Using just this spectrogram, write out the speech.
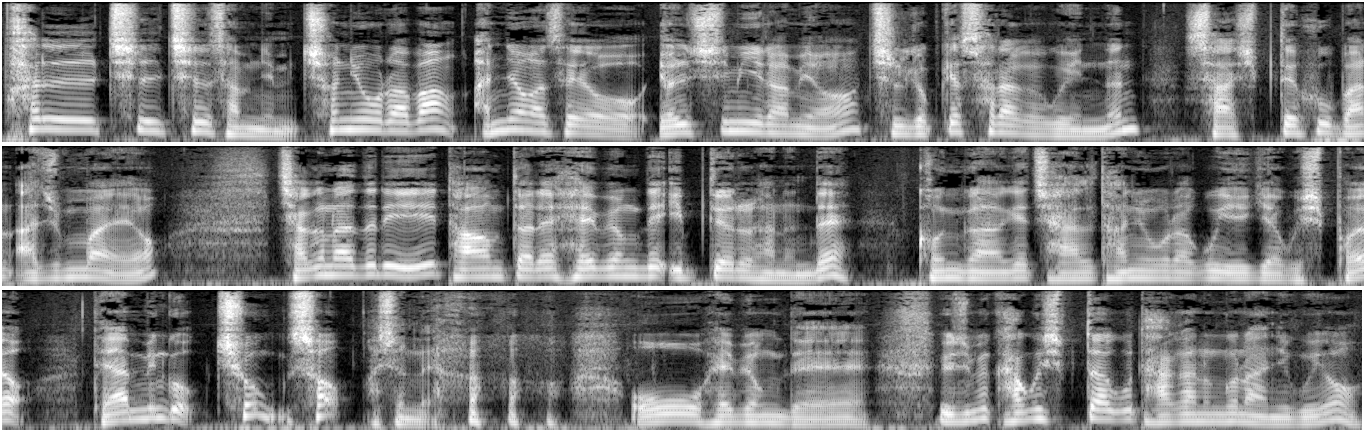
8773님, 천이오라방, 안녕하세요. 열심히 일하며 즐겁게 살아가고 있는 40대 후반 아줌마예요. 작은 아들이 다음 달에 해병대 입대를 하는데 건강하게 잘 다녀오라고 얘기하고 싶어요. 대한민국 충성! 하셨네요. 오, 해병대. 요즘에 가고 싶다고 다 가는 건 아니고요.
